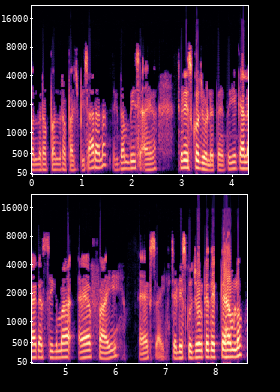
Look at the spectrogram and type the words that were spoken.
पंद्रह पंद्रह पाँच बीस आ रहा है ना? एकदम बीस आएगा। चलिए इसको जोड़ लेते हैं। तो ये कहलाएगा sigma F I X I चलिए इसको जोड़ के देखते हैं हम लोग।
